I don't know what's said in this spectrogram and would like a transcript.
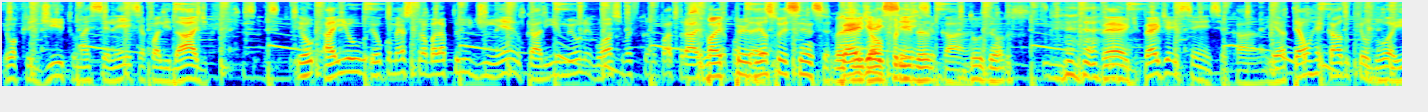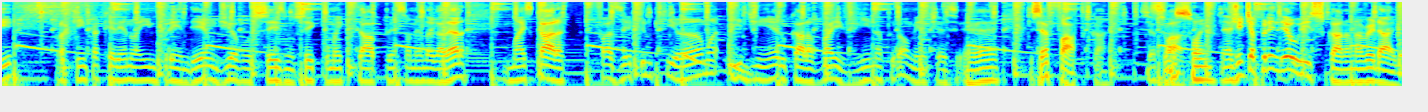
eu acredito na excelência, a qualidade, eu, aí eu, eu começo a trabalhar pelo dinheiro, cara, e o meu negócio vai ficando pra trás. Você É o vai que perder a sua essência. Vai Perde a o freezer essência, cara. 12 horas. Perde, perde a essência, cara. E até um recado que eu dou aí pra quem tá querendo aí empreender, um dia vocês, não sei como é que tá o pensamento da galera, mas, cara, fazer aquilo que ama e dinheiro, cara, vai vir naturalmente. É, é- isso é fato, cara. Isso é Isso é um fato. sonho. A gente aprendeu isso, cara, na verdade.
